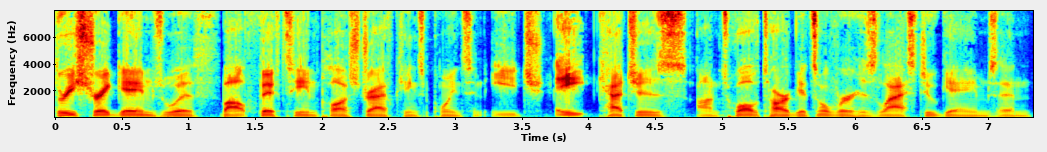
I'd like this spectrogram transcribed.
three straight games with about 15 plus DraftKings points in each, eight catches on 12 targets over his last two games. And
